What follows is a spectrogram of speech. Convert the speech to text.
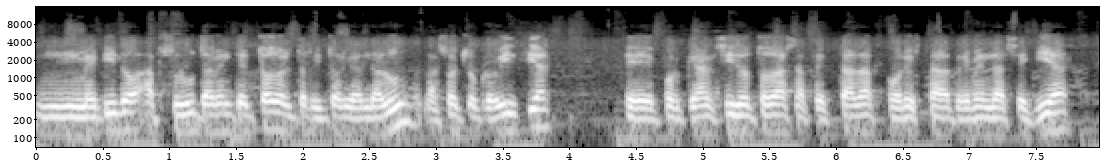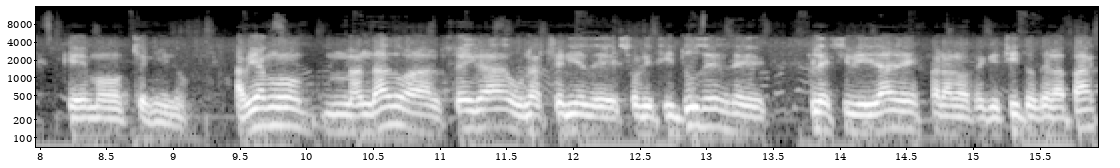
metido absolutamente todo el territorio andaluz, las ocho provincias, eh, porque han sido todas afectadas por esta tremenda sequía que hemos tenido. Habíamos mandado al FEGA una serie de solicitudes de flexibilidades para los requisitos de la PAC.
